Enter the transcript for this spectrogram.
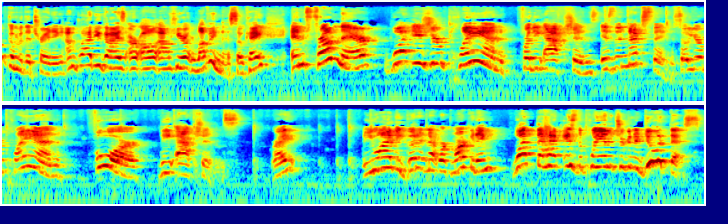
welcome for the training. I'm glad you guys are all out here loving this, okay? And from there, what is your plan for the actions is the next thing. So, your plan for the actions, right? You want to be good at network marketing. What the heck is the plan that you're going to do with this?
